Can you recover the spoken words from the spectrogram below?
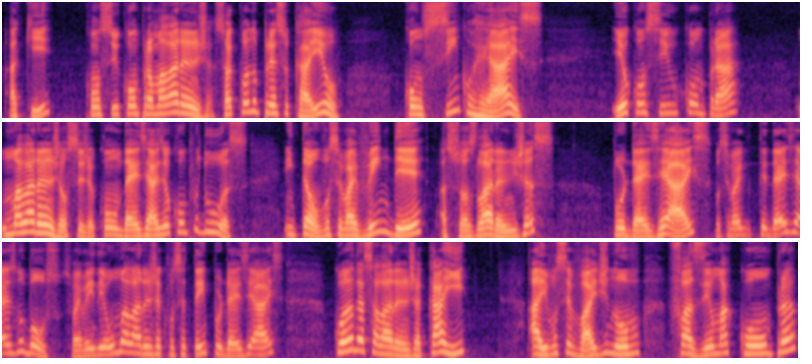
aqui consigo comprar uma laranja. Só que quando o preço caiu, com 5 reais, eu consigo comprar uma laranja. Ou seja, com 10 reais eu compro duas. Então, você vai vender as suas laranjas por 10 reais. Você vai ter 10 reais no bolso. Você vai vender uma laranja que você tem por 10 reais. Quando essa laranja cair, aí você vai de novo fazer uma compra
